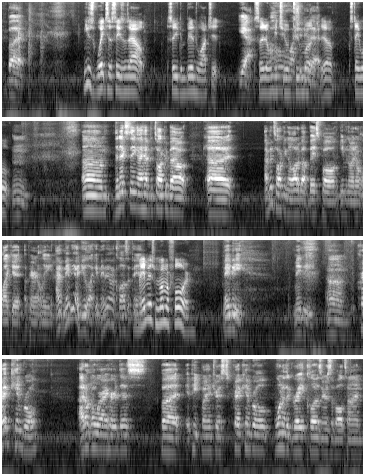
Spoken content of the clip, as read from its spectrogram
but You just wait till the season's out so you can binge watch it. yeah, So they don't get you Oh, I too much. Yeah. Stay woke. Um, the next thing I have to talk about, uh, I've been talking a lot about baseball, even though I don't like it. Apparently, I, maybe I do like it. Maybe I'm a closet fan. Maybe it's number four. Maybe, maybe. Um, Craig Kimbrel. I don't know where I heard this, but it piqued my interest. Craig Kimbrel, one of the great closers of all time,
